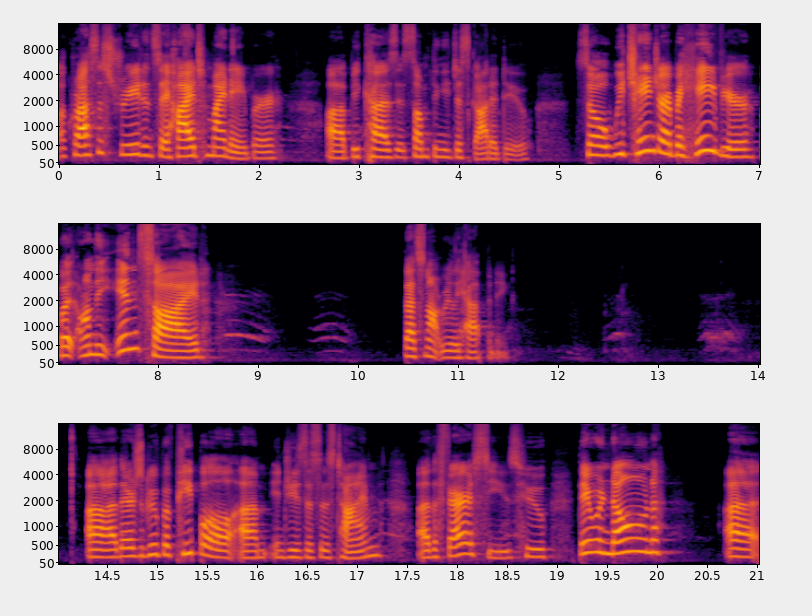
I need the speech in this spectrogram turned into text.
across the street and say hi to my neighbor uh, because it's something you just got to do. So we change our behavior, but on the inside, that's not really happening. Uh, there's a group of people um, in Jesus' time, uh, the Pharisees, who they were known uh,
